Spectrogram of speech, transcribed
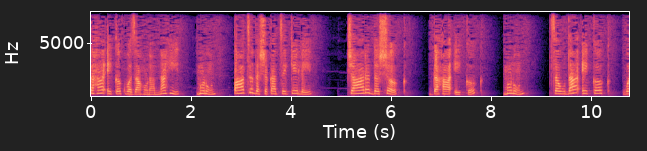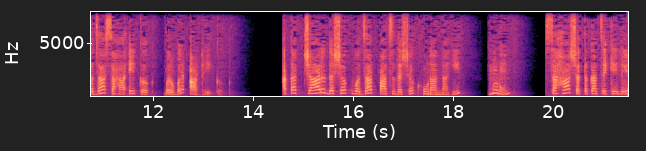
सहा एकक वजा होणार नाहीत म्हणून पाच दशकाचे केले चार दशक दहा एकक म्हणून चौदा एकक वजा सहा एकक बरोबर आठ एकक. आता चार दशक वजा पाच दशक होणार नाहीत म्हणून सहा शतकाचे केले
